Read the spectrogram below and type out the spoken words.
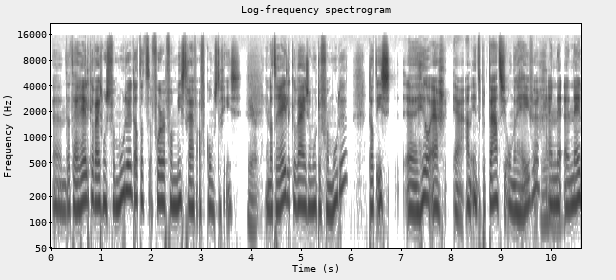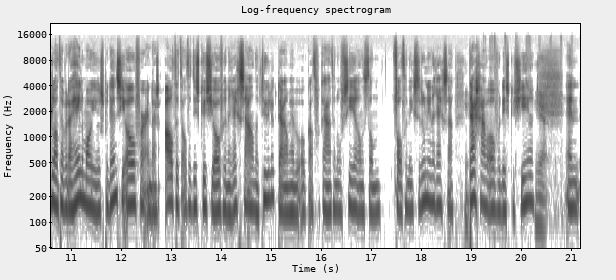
Ehm, dat hij redelijkerwijs moest vermoeden dat het voorwerp van misdrijf afkomstig is. Ja. En dat redelijkerwijze moeten vermoeden, dat is eh, heel erg ja, aan interpretatie onderhevig. Ja. En eh, in Nederland hebben we daar hele mooie jurisprudentie over. En daar is altijd, altijd discussie over in de rechtszaal natuurlijk. Daarom hebben we ook advocaten en officieren, anders dan valt er niks te doen in de rechtszaal. Ja. Daar gaan we over discussiëren. Ja. En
